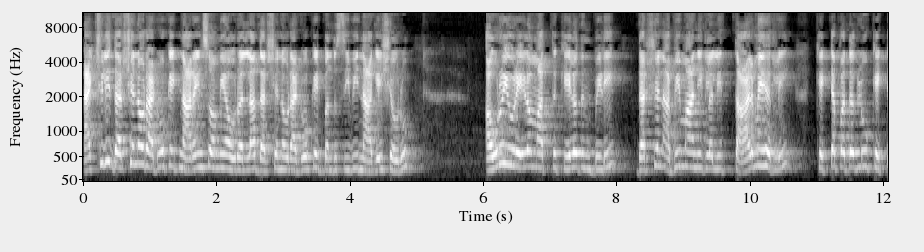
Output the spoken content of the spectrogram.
ಆಕ್ಚುಲಿ ದರ್ಶನ್ ಅವ್ರ ಅಡ್ವೊಕೇಟ್ ನಾರಾಯಣ ಸ್ವಾಮಿ ಅವರಲ್ಲ, ದರ್ಶನ್ ಅವ್ರ ಅಡ್ವೊಕೇಟ್ ಬಂದು ಸಿ ವಿ ನಾಗೇಶ್ ಅವರು. ಅವರು ಇವ್ರು ಹೇಳೋ ಮಾತು ಕೇಳೋದನ್ನ ಬಿಡಿ. ದರ್ಶನ್ ಅಭಿಮಾನಿಗಳಲ್ಲಿ ತಾಳ್ಮೆ ಇರಲಿ. ಕೆಟ್ಟ ಪದಗಳು ಕೆಟ್ಟ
